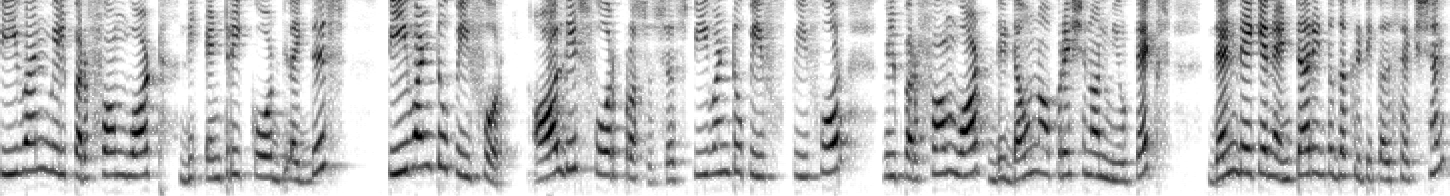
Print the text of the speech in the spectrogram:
P1 will perform what the entry code like this P1 to P4, all these four processes, P1 to P, P4 will perform what? The down operation on mutex, then they can enter into the critical section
